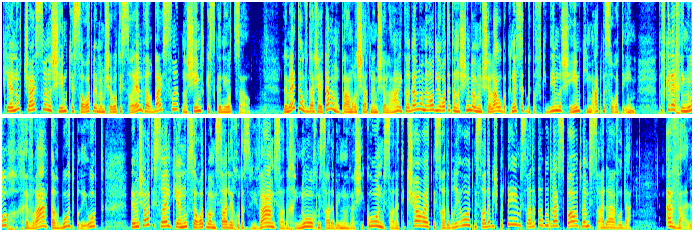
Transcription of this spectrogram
כיהנו 19 נשים כשרות בממשלות ישראל ו-14 נשים כסגניות שר. למעט העובדה שהייתה לנו פעם ראשת ממשלה, התרגלנו מאוד לראות את הנשים בממשלה ובכנסת בתפקידים נשיים כמעט מסורתיים. תפקידי חינוך, חברה, תרבות, בריאות. בממשלות ישראל כיהנו שרות במשרד לאיכות הסביבה, משרד החינוך, משרד הבינוי והשיכון, משרד התקשורת, משרד הבריאות, משרד המשפטים, משרד התרבות והספורט ומשרד העבודה. אבל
